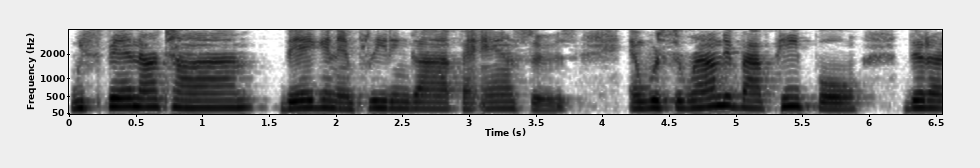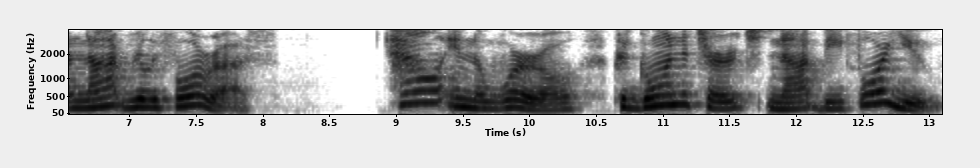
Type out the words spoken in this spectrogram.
We spend our time begging and pleading God for answers, and we're surrounded by people that are not really for us. How in the world could going to church not be for you?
